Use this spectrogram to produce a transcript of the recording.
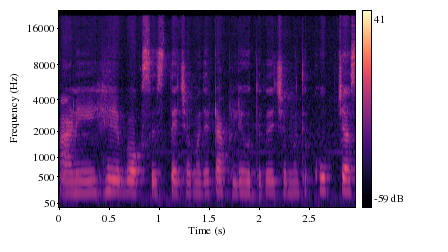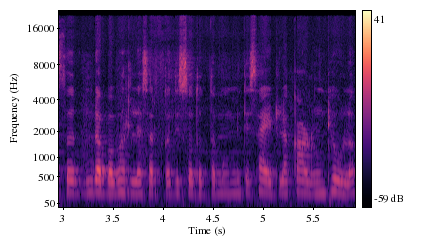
आणि हे बॉक्सेस त्याच्यामध्ये टाकले होते. त्याच्यामध्ये खूप जास्त डबा भरल्यासारखं दिसत होतं. मग मी ते साईडला काढून ठेवलं.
